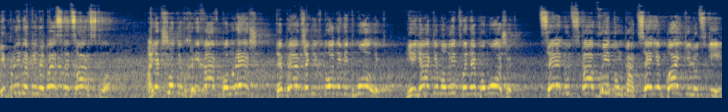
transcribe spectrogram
і прийняти Небесне Царство. А якщо ти в гріхах помреш, тебе вже ніхто не відмолить, ніякі молитви не поможуть. Це людська видумка, це є байки людські.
